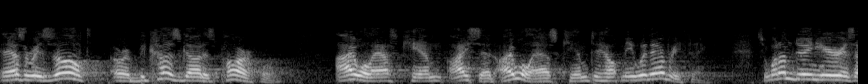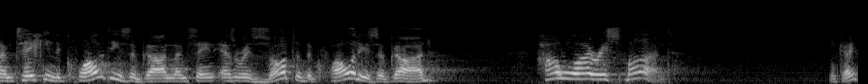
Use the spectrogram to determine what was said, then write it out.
and as a result, or because God is powerful, I will ask Him, I said, I will ask Him to help me with everything. So what I'm doing here is I'm taking the qualities of God and I'm saying, as a result of the qualities of God, how will I respond? Okay?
